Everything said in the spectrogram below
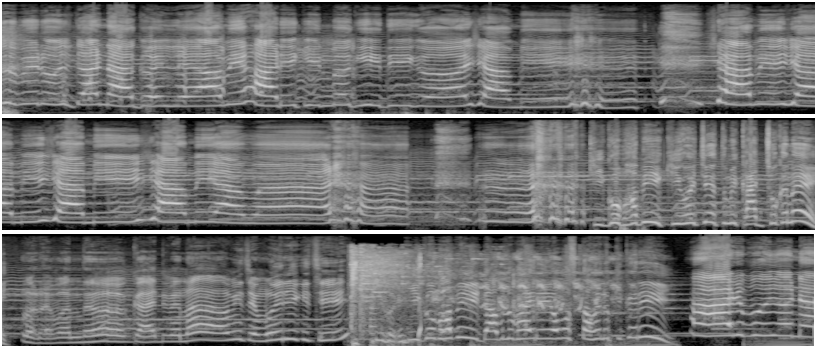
তুমি রোজগার না করলে আমি হাড়ি কিনবো কি দিগ স্বামী? স্বামী স্বামী স্বামী স্বামী আমার। কি গো ভাবি কি হয়েছে? তুমি কাঁদছো কেনে? ওরে বন্ধু কাঁদবে না আমি যে মরে গেছি। কি গো ভাবি ডাবলু ভাইয়ের এই অবস্থা হলো কি করি? আর বলো না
